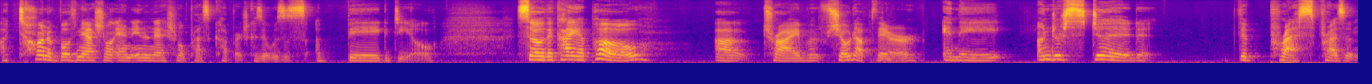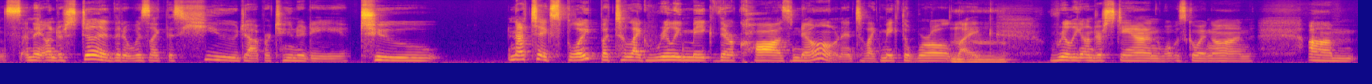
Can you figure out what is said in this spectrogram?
a ton of both national and international press coverage because it was a big deal. So the Kayapo uh, tribe showed up there and they understood the press presence and they understood that it was like this huge opportunity to not to exploit but to like really make their cause known and to like make the world like really understand what was going on. Um,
